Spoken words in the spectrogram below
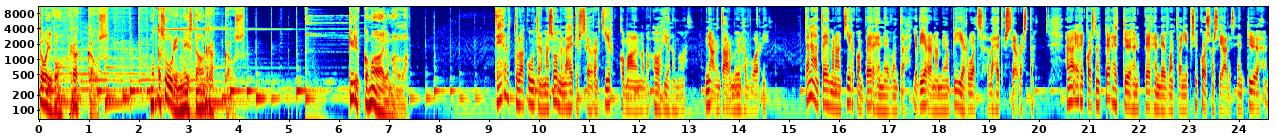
toivo, rakkaus. Mutta suurin niistä on rakkaus. Kirkko maailmalla. Tervetuloa kuuntelemaan Suomen lähetysseuran Kirkkomaailmalla ohjelmaa. Minä olen Tarmo Ylhävuori. Tänään teemana on kirkon perheneuvonta ja vieraanamme on Pia Ruotsala lähetysseurasta. Hän on erikoistunut perhetyöhön, perheneuvontaan ja psykososiaaliseen työhön.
